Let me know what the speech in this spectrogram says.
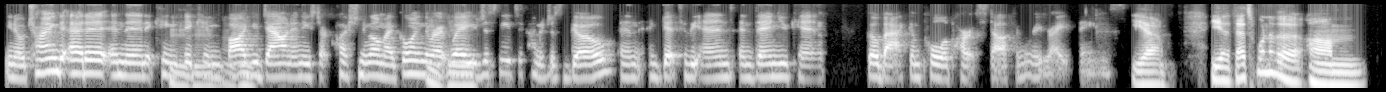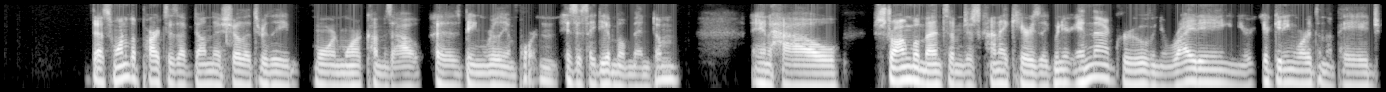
you know, trying to edit and then it can, it Mhm, can bog mhm. you down and you start questioning, oh, am I going the right way? Mhm. You just need to kind of just go and, and get to the end. And then you can go back and pull apart stuff and rewrite things. Yeah. Yeah. That's one of the, um, that's one of the parts as I've done this show that's really more and more comes out as being really important is this idea of momentum and how strong momentum just kind of carries like when you're in that groove and you're writing and you're, you're getting words on the page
